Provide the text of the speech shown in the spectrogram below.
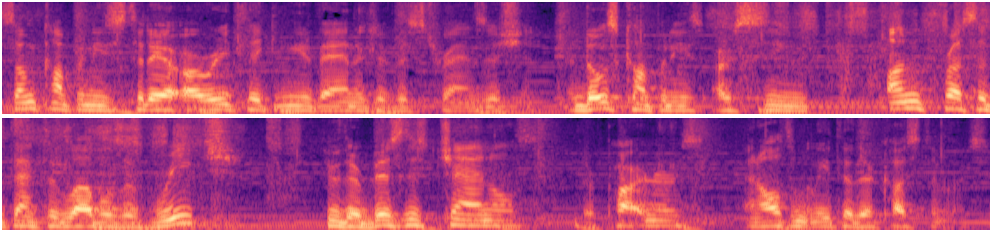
some companies today are already taking advantage of this transition, and those companies are seeing unprecedented levels of reach through their business channels, their partners, and ultimately to their customers.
